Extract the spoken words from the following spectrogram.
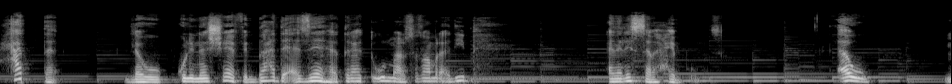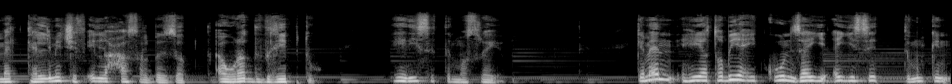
حتى لو كل الناس شافت بعد أذاها طلعت تقول مع الأستاذ عمرو أديب أنا لسه بحبه مثلا. أو ما اتكلمتش في إيه اللي حصل بالظبط أو ردت غيبته. هي دي الست المصرية. كمان هي طبيعي تكون زي أي ست ممكن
